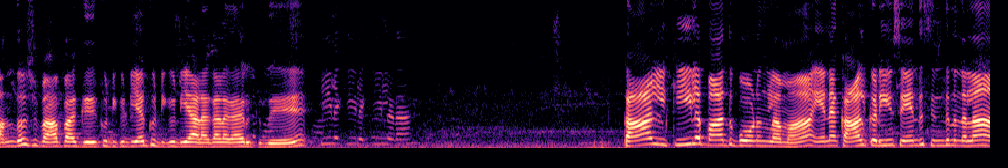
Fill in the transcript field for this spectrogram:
சந்தோஷம் பாப்பாக்கு. குட்டி குட்டியாக குட்டி குட்டியாக அழகழகாக இருக்குது. கீழே கீழே. கால் கீழே பார்த்து போகணுங்களாமா ஏன்னா கால் கடியும் சேர்ந்து சிந்துனதெல்லாம்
